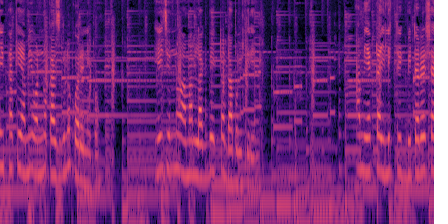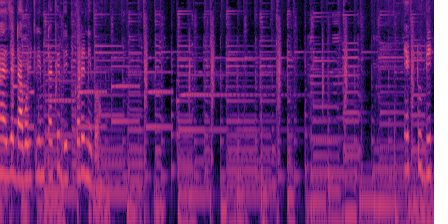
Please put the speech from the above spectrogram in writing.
এই ফাঁকে আমি অন্য কাজগুলো করে নেব। এই জন্য আমার লাগবে একটা ডাবল ক্রিম। আমি একটা ইলেকট্রিক বিটারের সাহায্যে ডাবল ক্রিমটাকে বিট করে নিব। একটু বিট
